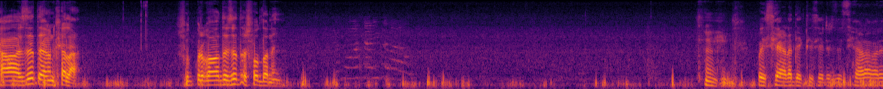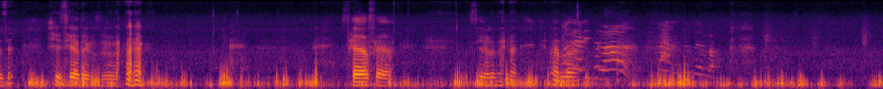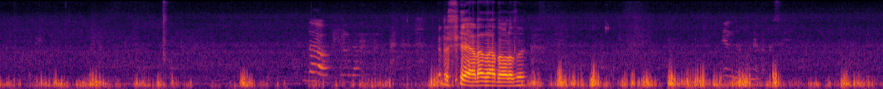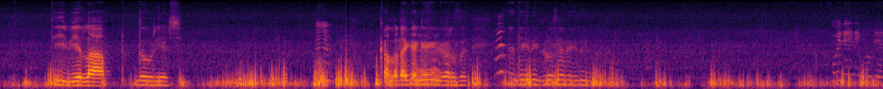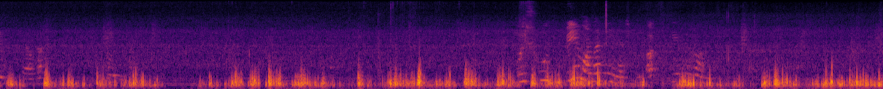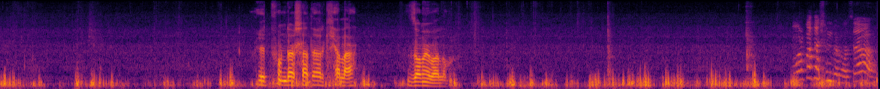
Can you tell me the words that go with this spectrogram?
খাওয়া হয়েছে তো এখন খেলা। সুদ করে খাওয়া হয়েছে তো শ্রদ্ধা নেই। ওই ছেঁড়া দেখতেছি এটার যে ছেঁড়া বাড়েছে সেই ছেঁড়া দেখেছে ছেঁড়া ছেঁড়া আল্লাহ। এটা ছেঁড়া যা ধরেছে লাভ দৌড়ি আসছে কালাটা কেঙ্গে কেঙ্গে করেছে এদিকে এদিকে ঘুরেছে এদিকে এদিকে হেডফোনটার সাথে আর খেলা জমে ভালো। মোর কথা শুনবে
